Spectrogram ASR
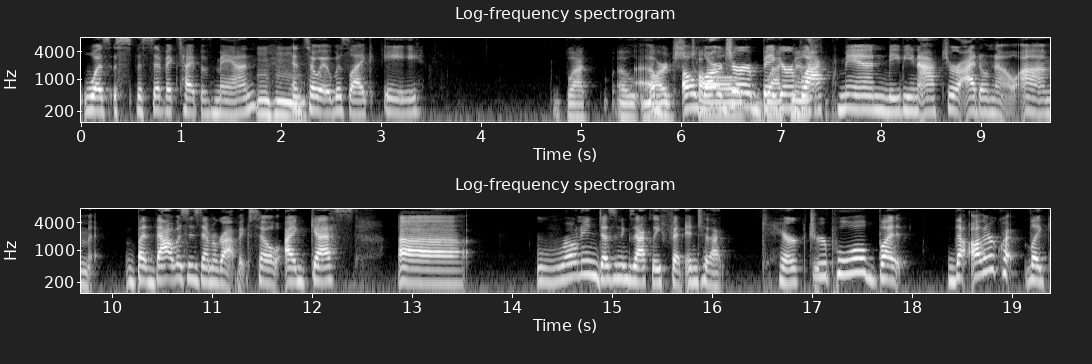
was a specific type of man, and so it was like a black, a large, a tall, larger, bigger man. black man, maybe an actor. I don't know. Um, but that was his demographic. So I guess uh, Ronan doesn't exactly fit into that character pool. But the other, que- like,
